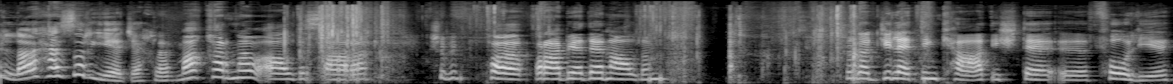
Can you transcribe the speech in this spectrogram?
illa hazır yiyecekler. Makarna aldı Sara. Şu bir kurabiyeden aldım. Şurada jiletin kağıt, işte e, folye.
